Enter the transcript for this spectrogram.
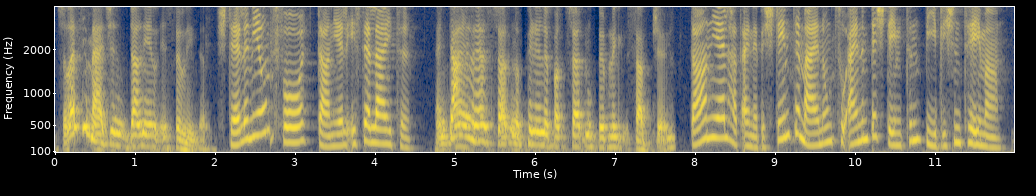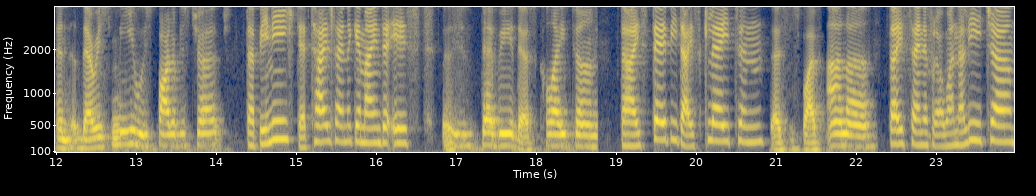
So let's imagine Daniel is the leader. Stellen wir uns vor, Daniel ist der Leiter. And Daniel has certain opinion about certain biblical subject. Daniel hat eine bestimmte Meinung zu einem bestimmten biblischen Thema. And there is me who is part of his church. Da bin ich, der Teil seiner Gemeinde ist. There's Debbie, there's Clayton, Da ist Debbie, da ist Clayton, there's his wife Anna, da ist seine Frau Annalija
